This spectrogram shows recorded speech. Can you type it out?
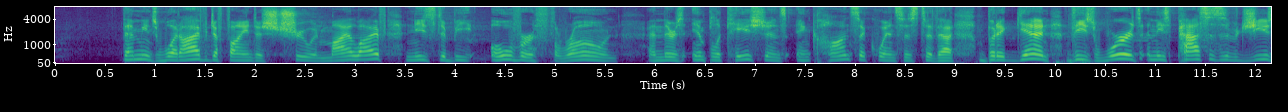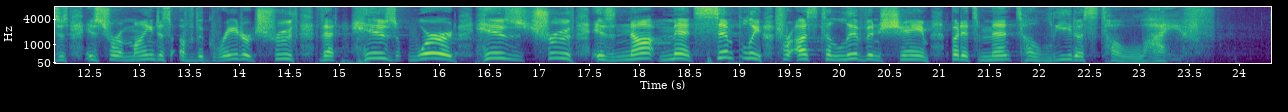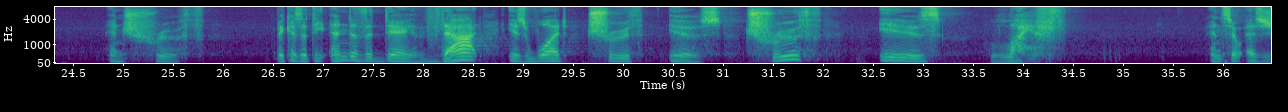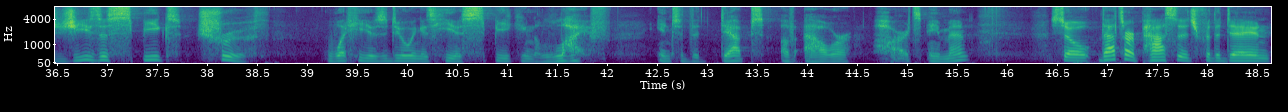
that means what I've defined as true in my life needs to be overthrown and there's implications and consequences to that. But again, these words and these passages of Jesus is to remind us of the greater truth that his word, his truth is not meant simply for us to live in shame, but it's meant to lead us to life and truth. Because at the end of the day, that is what truth is. Truth is life. And so, as Jesus speaks truth, what he is doing is he is speaking life into the depths of our hearts. Amen? So, that's our passage for the day. And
